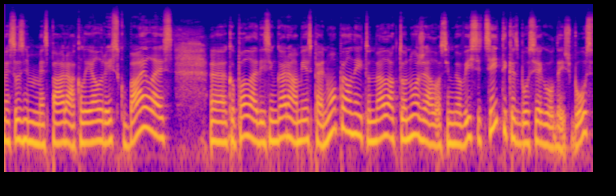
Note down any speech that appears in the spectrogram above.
mēs uzņemamies pārāk lielu risku bailēs, ka palaidīsim garām iespēju nopelnīt un vēlāk to nožēlosim, jo visi citi, kas būs ieguldījuši, būs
